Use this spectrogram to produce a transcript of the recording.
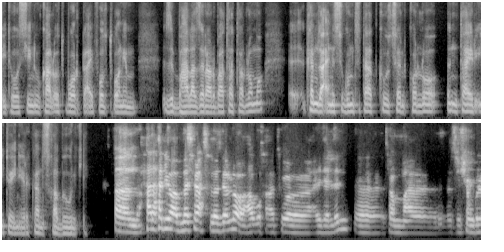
እዩ ተወሲኑ ካልኦት ቦርድ ኣይፈልጥዎን እዮም ዝበሃል ኣዘራርባታት ኣሎሞ ከምዚ ዓይነት ስጉምትታት ክውሰድ ከሎ እንታይ ርእይቶ እዩ ነይርካ ንስኻ ብውልቂ ሓደ ሓደ ኣብ መስራሕ ስለ ዘሎ ኣብኡ ክኣትዎ ኣይደልን እቶም ዝሸምግሉ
